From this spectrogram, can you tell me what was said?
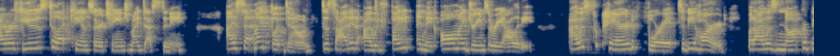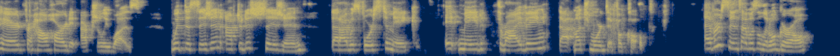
I refused to let cancer change my destiny. I set my foot down, decided I would fight and make all my dreams a reality. I was prepared for it to be hard, but I was not prepared for how hard it actually was. With decision after decision that I was forced to make, it made thriving that much more difficult. Ever since I was a little girl,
